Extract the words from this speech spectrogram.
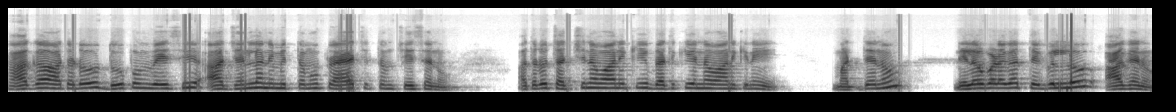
కాగా అతడు ధూపం వేసి ఆ జన్ల నిమిత్తము ప్రాయచిత్తం చేశాను అతడు చచ్చిన వానికి బ్రతికిన వానికి మధ్యను నిలవబడగా తెగుళ్ళు ఆగాను.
